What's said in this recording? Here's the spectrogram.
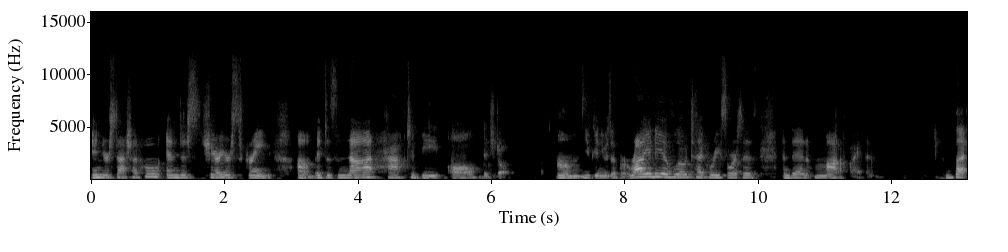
in your stash at home and just share your screen. Um, it does not have to be all digital. Um, you can use a variety of low-tech resources and then modify them. But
